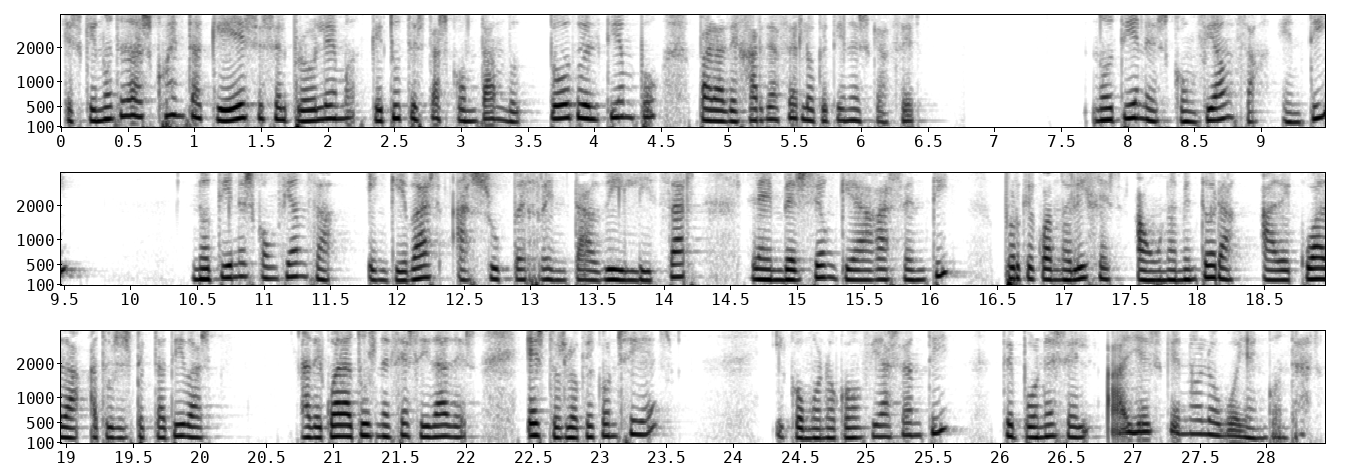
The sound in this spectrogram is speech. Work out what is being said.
Es que no te das cuenta que ese es el problema que tú te estás contando todo el tiempo para dejar de hacer lo que tienes que hacer. No tienes confianza en ti, no tienes confianza en que vas a superrentabilizar la inversión que hagas en ti, porque cuando eliges a una mentora adecuada a tus expectativas adecuada a tus necesidades, esto es lo que consigues. Y como no confías en ti, te pones el, ay, es que no lo voy a encontrar.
